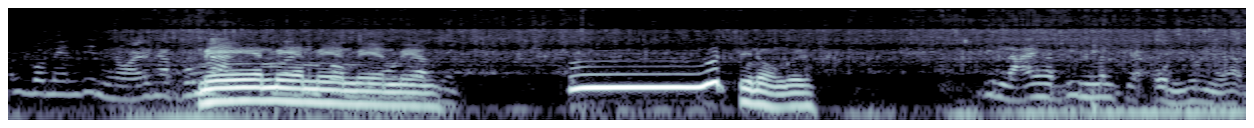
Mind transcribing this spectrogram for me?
มันบ่แม่นดินน้อยนะครับผมแม่นแม่นแม่นแม่นแม่นอื้อพี่น้องเลยดินหลายครับดินมันจะอ่อนอยู่นี่ครับ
